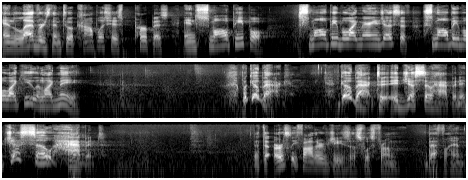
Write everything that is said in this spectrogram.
and leverage them to accomplish his purpose in small people. Small people like Mary and Joseph, small people like you and like me. But go back. Go back to it just so happened. It just so happened that the earthly father of Jesus was from Bethlehem.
